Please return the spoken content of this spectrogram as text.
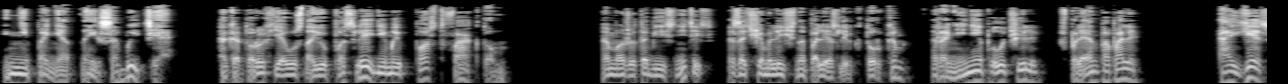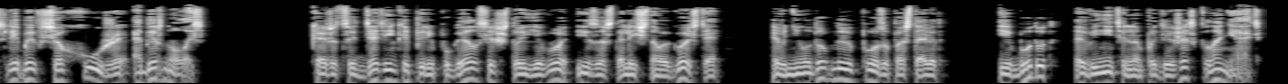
непонятные события, о которых я узнаю последним и постфактум. Может, объяснитесь, зачем лично полезли к туркам, ранения получили, в плен попали? А если бы все хуже обернулось? Кажется, дяденька перепугался, что его из-за столичного гостя в неудобную позу поставят и будут в винительном падеже склонять.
